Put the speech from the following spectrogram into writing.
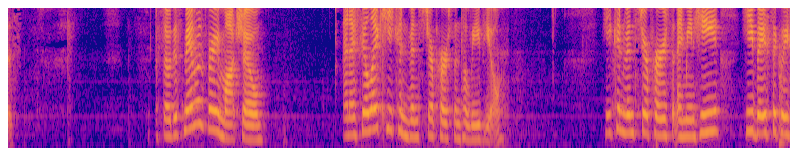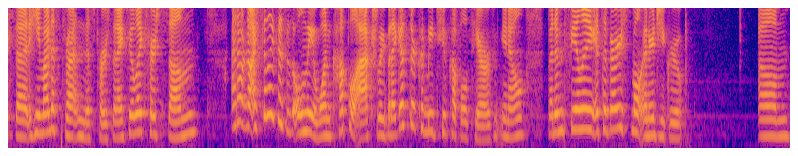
is. So this man was very macho and I feel like he convinced your person to leave you. He convinced your person. I mean, he he basically said he might have threatened this person. I feel like for some, I don't know. I feel like this is only one couple actually, but I guess there could be two couples here, you know. But I'm feeling it's a very small energy group. Um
